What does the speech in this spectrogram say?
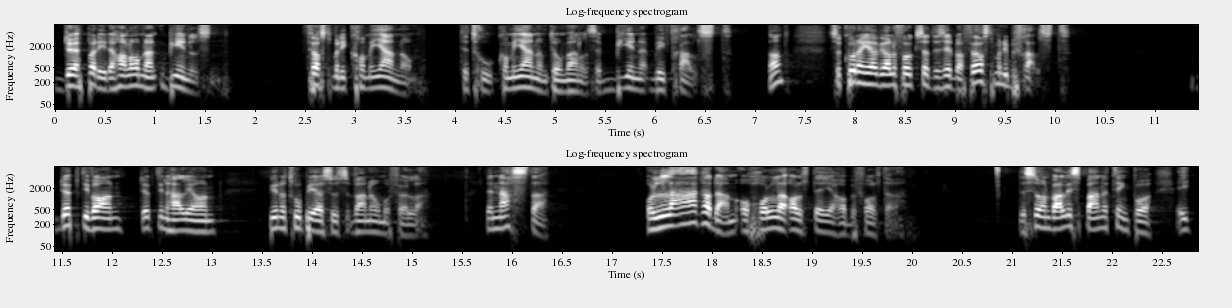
døper de. Det handler om den begynnelsen. Først må de komme gjennom til tro, komme gjennom til omvendelse, begynne, bli frelst. Sant? Så hvordan gjør vi alle folk som disipler? Først må de bli frelst. Døpt i vann, døpt i Den hellige ånd, begynne å tro på Jesus, vende om og følge. Det neste å lære dem å holde alt det jeg har befalt dere. Det står en veldig spennende ting på Jeg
